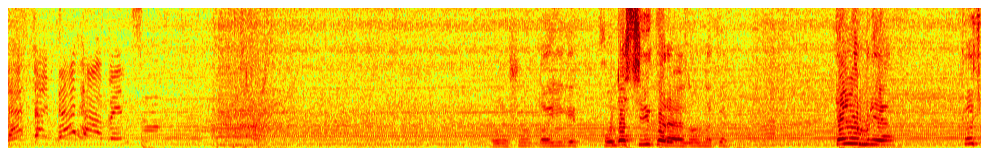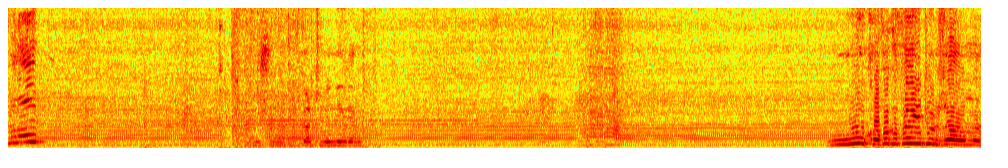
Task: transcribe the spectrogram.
Last time that happens. Oğlum şu gel. Honda Civic var herhalde ondaki. Gel lan buraya. Kaçma lan. Dur şunu rüzgar tüneline gidelim. Oo kafa kafaya gidiyoruz ha onunla.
